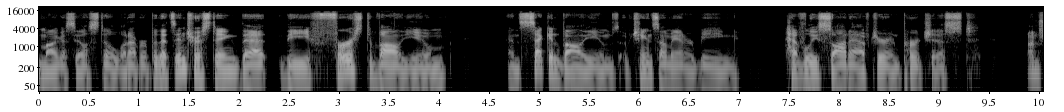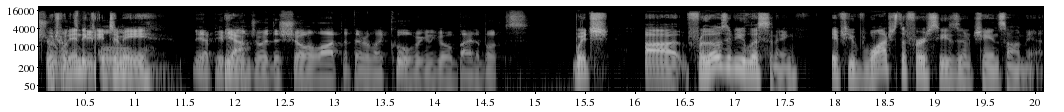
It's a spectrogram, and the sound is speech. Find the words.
manga sales still, whatever. But that's interesting that the first volume and second volumes of Chainsaw Man are being heavily sought after and purchased, I'm sure which would indicate to me, yeah, people yeah. enjoyed the show a lot that they were like, cool, we're gonna go buy the books. Which uh, for those of you listening, if you've watched the first season of Chainsaw Man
